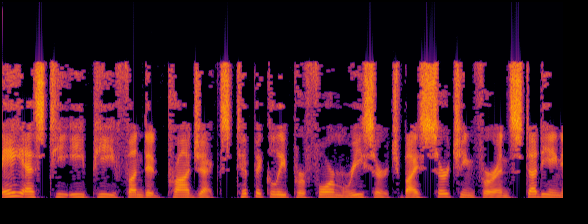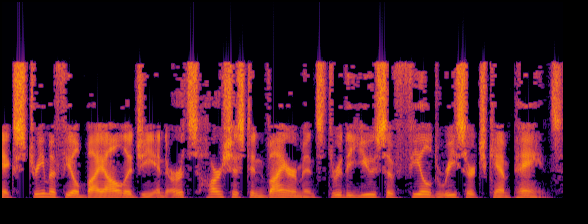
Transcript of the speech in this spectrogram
ASTEP-funded projects typically perform research by searching for and studying extremophile biology in Earth's harshest environments through the use of field research campaigns.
